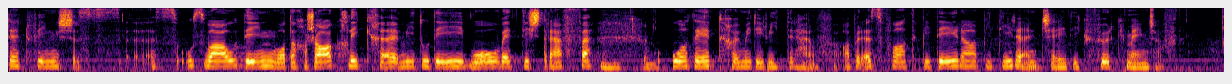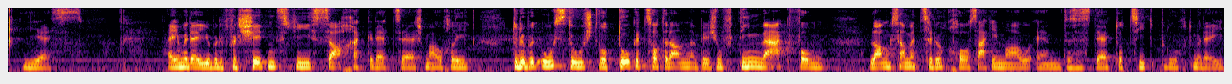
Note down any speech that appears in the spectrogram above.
dort findest du ein, ein Auswahlding, wo du kannst anklicken kannst, wie du dich wo treffen treffen mhm, genau. Und dort können wir dir weiterhelfen. Aber es fängt bei dir an, bei deiner Entscheidung für die Gemeinschaft. Yes. Haben wir über verschiedenste Sachen geredet, zuerst mal ein bisschen darüber austauscht, wo du so dran bist, auf deinem Weg vom langsamen Zurückkommen, sage ich mal, ähm, dass es dort Zeit braucht. Wir haben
